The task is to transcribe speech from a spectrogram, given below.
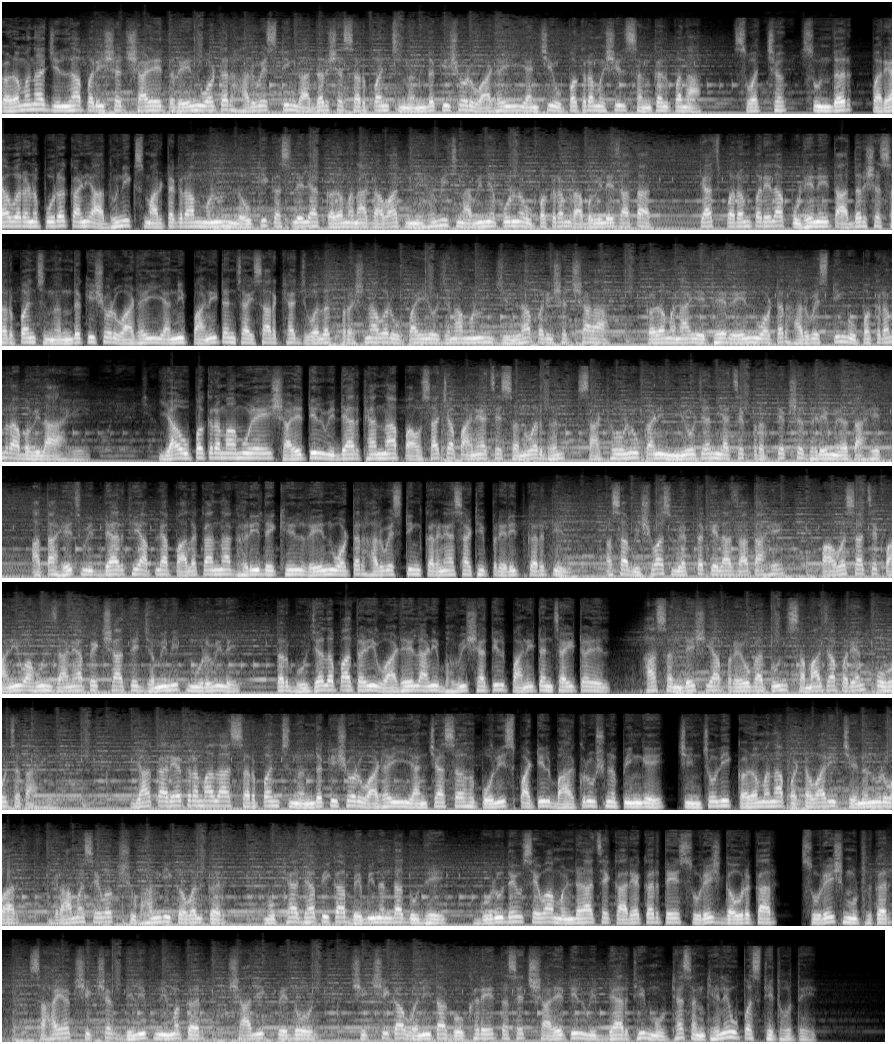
कळमना जिल्हा परिषद शाळेत रेन वॉटर हार्वेस्टिंग आदर्श सरपंच नंदकिशोर वाढई यांची उपक्रमशील संकल्पना स्वच्छ सुंदर पर्यावरणपूरक आणि आधुनिक स्मार्टग्राम म्हणून लौकिक असलेल्या कळमना गावात नेहमीच नाविन्यपूर्ण उपक्रम राबविले जातात. त्याच परंपरेला पुढे नेत आदर्श सरपंच नंदकिशोर वाढई यांनी पाणीटंचाईसारख्या ज्वलत प्रश्नावर उपाययोजना म्हणून जिल्हा परिषद शाळा कळमना येथे रेन वॉटर हार्वेस्टिंग उपक्रम राबविला आहे. या उपक्रमामुळे शाळेतील विद्यार्थ्यांना पावसाच्या पाण्याचे संवर्धन साठवणूक आणि नियोजन याचे प्रत्यक्ष धडे मिळत आहेत. आता हेच विद्यार्थी आपल्या पालकांना घरी देखील रेन वॉटर हार्वेस्टिंग करण्यासाठी प्रेरित करतील असा विश्वास व्यक्त केला जात आहे. पावसाचे पाणी वाहून जाण्यापेक्षा ते जमिनीत मुरविले तर भूजल पातळी वाढेल आणि भविष्यातील पाणीटंचाई टळेल हा संदेश या प्रयोगातून समाजापर्यंत पोहोचत आहे. या कार्यक्रमाला सरपंच नंदकिशोर वाढई यांच्यासह पोलीस पाटील बाळकृष्ण पिंगे चिंचोली कळमना पटवारी चेननुरवार ग्रामसेवक शुभांगी कवलकर मुख्याध्यापिका बेबीनंदा दुधे गुरुदेव सेवा मंडळाचे कार्यकर्ते सुरेश गौरकार सुरेश मुठकर सहाय्यक शिक्षक दिलीप निमकर शालिक पेदोड शिक्षिका वनिता गोखरे तसेच शाळेतील विद्यार्थी मोठ्या संख्येने उपस्थित होते.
